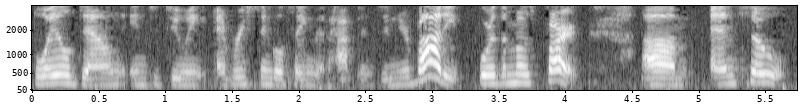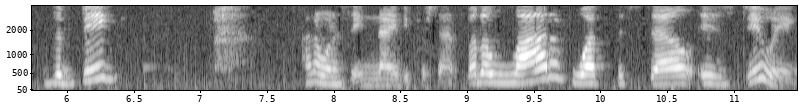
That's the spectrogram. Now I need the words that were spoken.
boil down into doing every single thing that happens in your body for the most part. Um, and so the big I don't want to say 90%, but a lot of what the cell is doing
